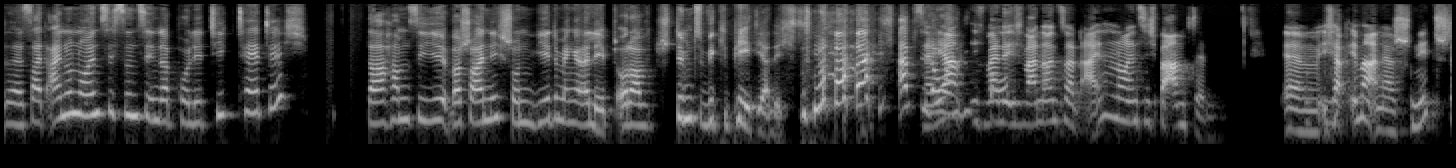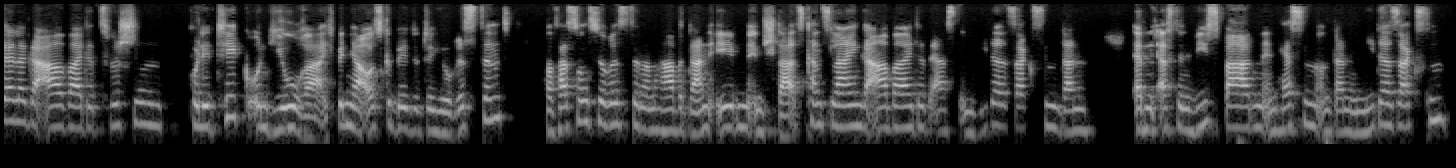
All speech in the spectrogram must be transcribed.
äh, seit 91 sind Sie in der Politik tätig. Da haben Sie wahrscheinlich schon jede Menge erlebt. Oder stimmt Wikipedia nicht? ich habe Sie naja, ich meine, ich war 1991 Beamtin. Ähm, ich habe immer an der Schnittstelle gearbeitet zwischen Politik und Jura. Ich bin ja ausgebildete Juristin Verfassungsjuristin und habe dann eben in Staatskanzleien gearbeitet, erst in Niedersachsen, dann ähm, erst in Wiesbaden, in Hessen und dann in Niedersachsen.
